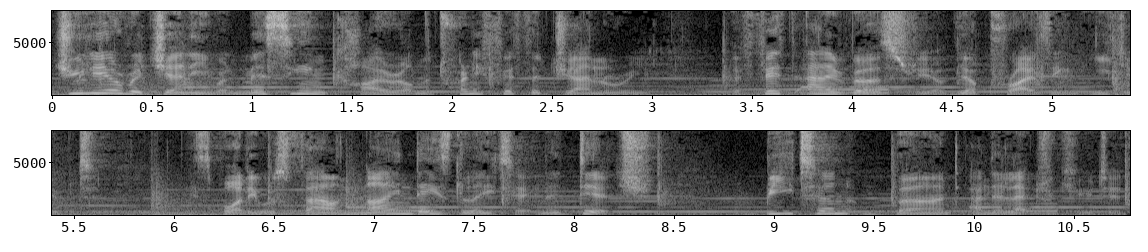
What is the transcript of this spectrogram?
Giulio Regeni went missing in Cairo on the 25th of January, the fifth anniversary of the uprising in Egypt. His body was found nine days later in a ditch, beaten, burned, and electrocuted.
